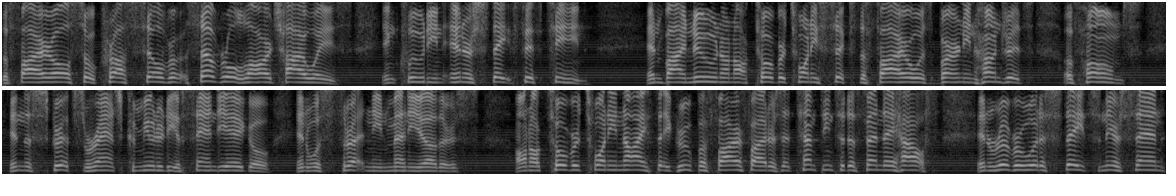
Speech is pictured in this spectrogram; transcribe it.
The fire also crossed several, several large highways, including Interstate 15. And by noon on October 26, the fire was burning hundreds of homes in the Scripps Ranch community of San Diego and was threatening many others. On October 29th, a group of firefighters attempting to defend a house in Riverwood Estates near San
